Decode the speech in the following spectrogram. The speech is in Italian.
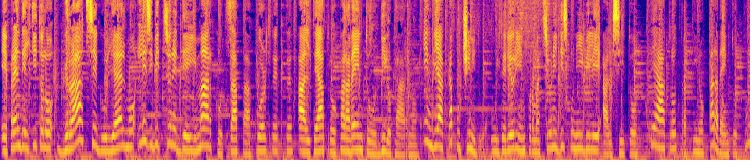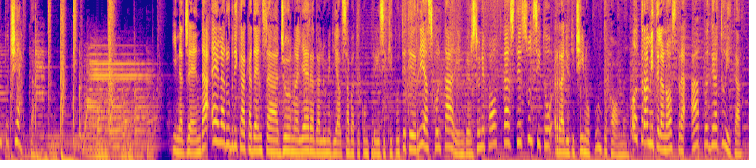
e prende il titolo Grazie Guglielmo l'esibizione dei Marco Zappa Quartet al Teatro Paravento di Locarno in via Cappuccini 2. Ulteriori informazioni disponibili al sito teatro-paravento.ch. In agenda è la rubrica a cadenza giornaliera dal lunedì al sabato compresi che potete riascoltare in versione podcast sul sito radioticino.com o tramite la nostra app gratuita.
